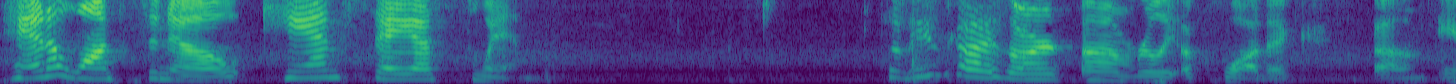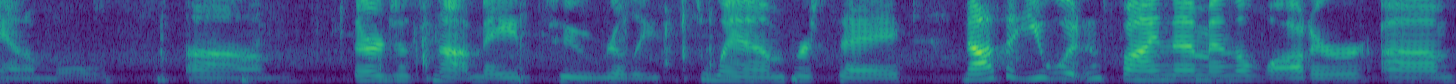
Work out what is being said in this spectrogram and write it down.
Hannah wants to know can Seyia swim? So these guys aren't um, really aquatic um, animals. Um, they're just not made to really swim per se. Not that you wouldn't find them in the water. Um,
